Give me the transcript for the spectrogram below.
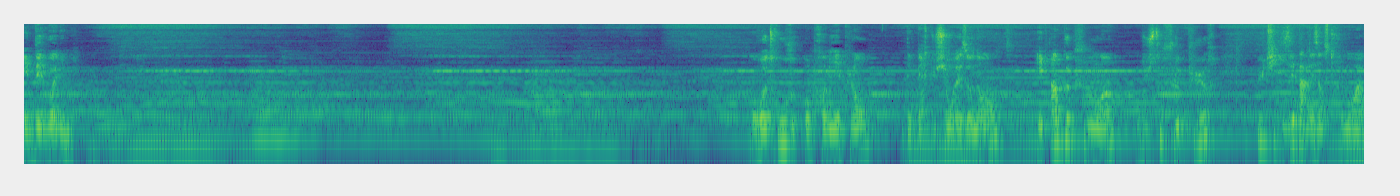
et d'éloignement. On retrouve au premier plan des percussions résonantes et un peu plus loin du souffle pur utilisé par les instruments à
